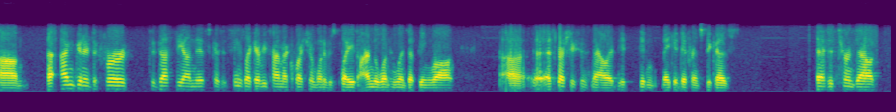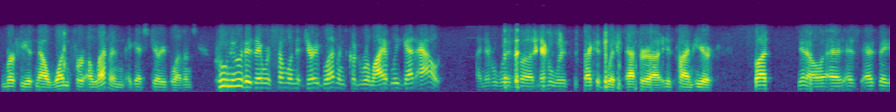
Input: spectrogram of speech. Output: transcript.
Um, I'm going to defer to Dusty on this because it seems like every time I question one of his plays, I'm the one who ends up being wrong. Uh, especially since now it, it didn't make a difference because, as it turns out, Murphy is now one for 11 against Jerry Blevins. Who knew that there was someone that Jerry Blevins could reliably get out? I never would have uh, never would have suspected with after uh, his time here. But you know, as as they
